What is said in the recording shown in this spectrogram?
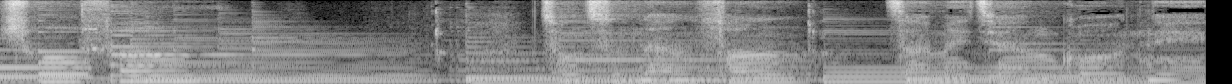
出发。从此南方。再没见过你。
